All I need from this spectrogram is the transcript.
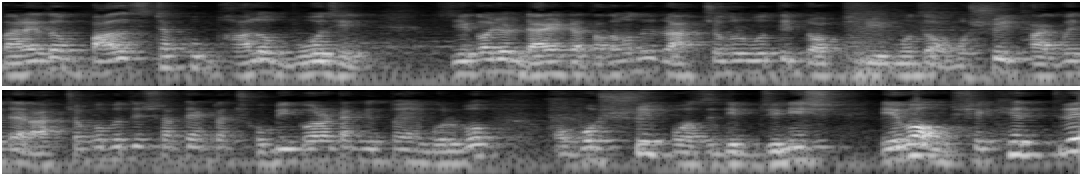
মানে একদম পালসটা খুব ভালো বোঝে যে কজন ডাইরেক্টর তাদের মধ্যে রাজ চক্রবর্তী টপ থ্রির মধ্যে অবশ্যই থাকবে। তাই রাজ চক্রবর্তীর সাথে একটা ছবি করাটা কিন্তু আমি বলব অবশ্যই পজিটিভ জিনিস। এবং সেক্ষেত্রে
